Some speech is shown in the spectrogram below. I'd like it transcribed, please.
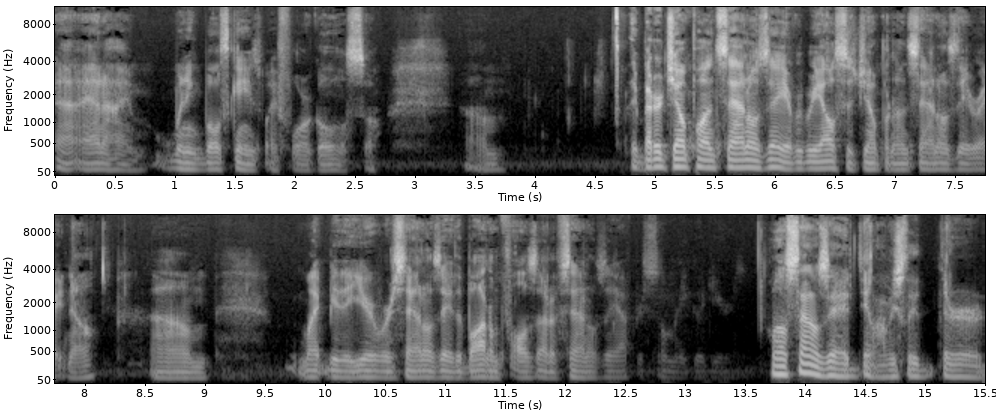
uh, Anaheim, winning both games by four goals. So. Um, they better jump on San Jose. Everybody else is jumping on San Jose right now. Um, might be the year where San Jose, the bottom falls out of San Jose after so many well, San Jose, you know, obviously they're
